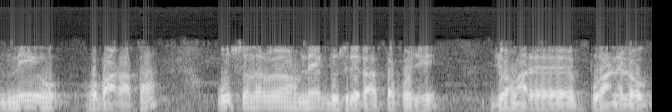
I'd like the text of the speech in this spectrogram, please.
नहीं हो, पा रहा था उस संदर्भ में हमने एक दूसरी रास्ता खोजी जो हमारे पुराने लोग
